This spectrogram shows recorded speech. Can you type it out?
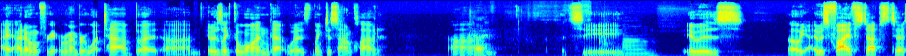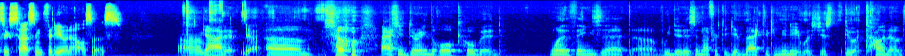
I, I don't forget remember what tab, but um, it was like the one that was linked to SoundCloud. Um, okay. Let's see. Um, it was, oh yeah, it was five steps to success in video analysis. Um, got it. Yeah. Um, so actually, during the whole COVID one of the things that uh, we did as an effort to give back to the community was just do a ton of,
